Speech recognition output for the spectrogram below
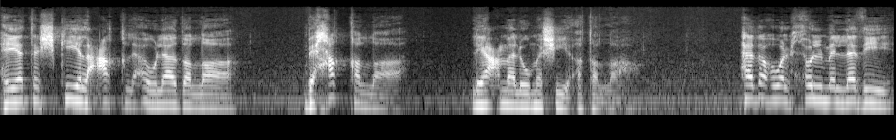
هي تشكيل عقل أولاد الله بحق الله ليعملوا مشيئة الله. هذا هو الحلم الذي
